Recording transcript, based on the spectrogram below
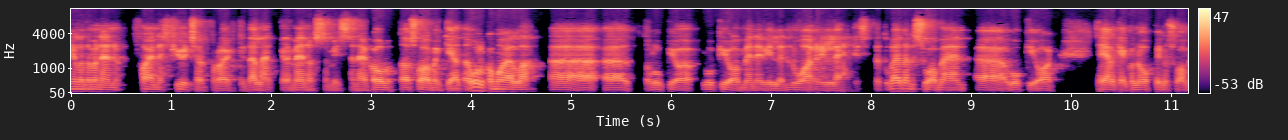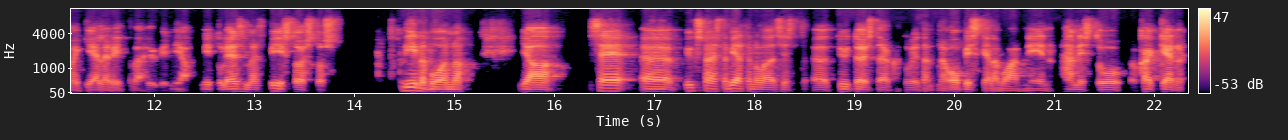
niillä on tämmöinen Finest Future-projekti tällä hetkellä menossa, missä ne kouluttaa suomen kieltä ulkomailla ää, ää, lukio, lukioon meneville nuorille, ja sitten tulee tänne Suomeen ää, lukioon sen jälkeen, kun ne on oppinut suomen kielen riittävän hyvin. Ja niitä tuli ensimmäiset 15 viime vuonna, ja se yksi näistä vietnamilaisista tytöistä, joka tuli tänne opiskelemaan, niin hän istuu kaikkien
